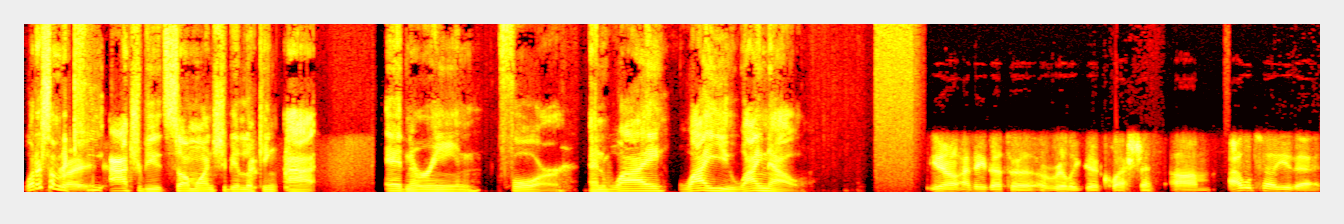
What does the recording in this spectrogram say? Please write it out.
What are some of the key attributes someone should be looking at Ed Narain for and why why you? Why now? You know, I think that's a, a really good question. Um, I will tell you that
